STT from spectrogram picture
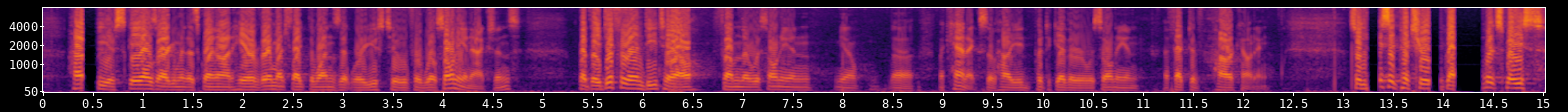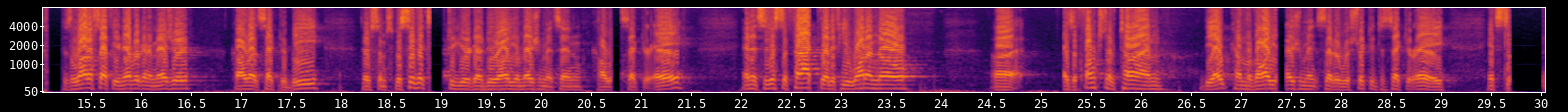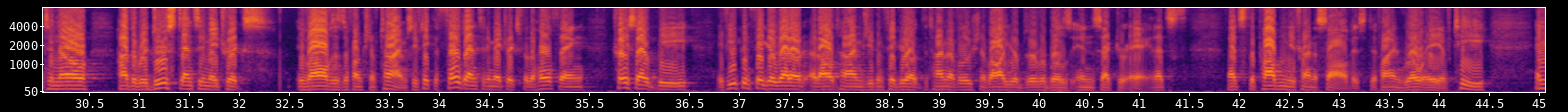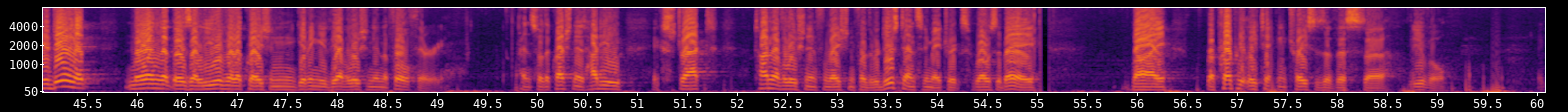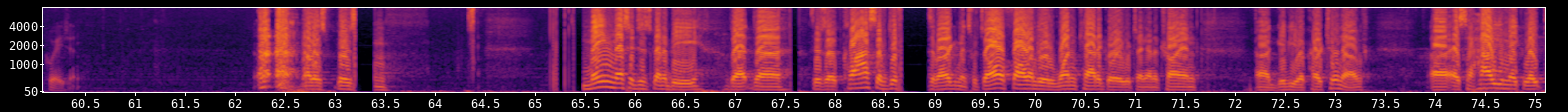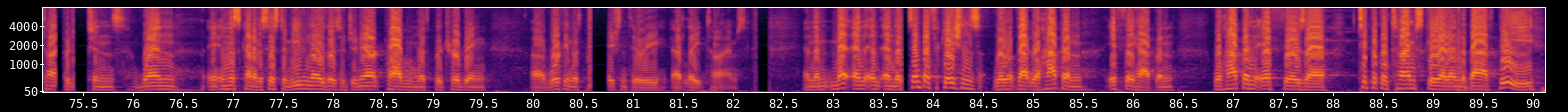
of scales argument that's going on here, very much like the ones that we're used to for Wilsonian actions. But they differ in detail from the Wilsonian, you know, uh, mechanics of how you put together a Wilsonian effective power counting. So the basic picture, you've got Hilbert space. There's a lot of stuff you're never going to measure. Call that sector B. There's some specific sector you're going to do all your measurements in. Call that sector A. And it's just a fact that if you want to know, uh, as a function of time, the outcome of all your measurements that are restricted to sector A, it's to know how the reduced density matrix evolves as a function of time. So you take the full density matrix for the whole thing, trace out B. If you can figure that out at all times, you can figure out the time evolution of all your observables in sector A. That's, that's the problem you're trying to solve, is to find rho A of t. And you're doing it knowing that there's a Liouville equation giving you the evolution in the full theory. And so the question is, how do you extract time evolution information for the reduced density matrix, rho sub A, by appropriately taking traces of this uh, Liouville equation? now, there's, there's um, main message is going to be that uh, there's a class of different kinds of arguments which all fall under one category, which I'm going to try and uh, give you a cartoon of, uh, as to how you make late time predictions when in this kind of a system, even though there's a generic problem with perturbing, uh, working with perturbation theory at late times. And the, and, and, and the simplifications will, that will happen, if they happen, will happen if there's a typical time scale in the bath B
